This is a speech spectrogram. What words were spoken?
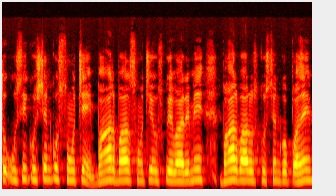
तो उसी क्वेश्चन को सोचें। बार बार सोचें उसके बारे में बार बार उस क्वेश्चन को पढ़ें।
